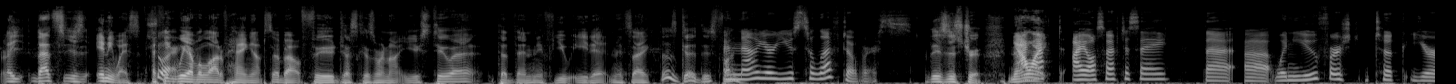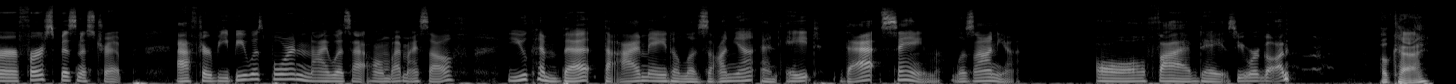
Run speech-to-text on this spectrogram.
I, that's just, anyways, I think we have a lot of hangups about food just because we're not used to it. That then if you eat it and it's like, this is good, this is fine. And now you're used to leftovers. this is true. Now I, I, to, I also have to say that uh, when you first took your first business trip after BB was born and I was at home by myself, you can bet that I made a lasagna and ate that same lasagna all five days you were gone. okay,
